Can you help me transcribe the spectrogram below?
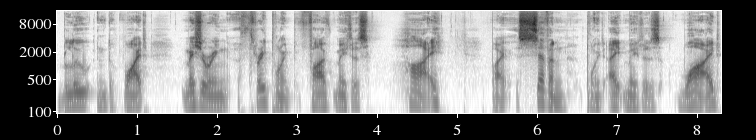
blue, and white, measuring 3.5 metres high by 7.8 metres wide.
